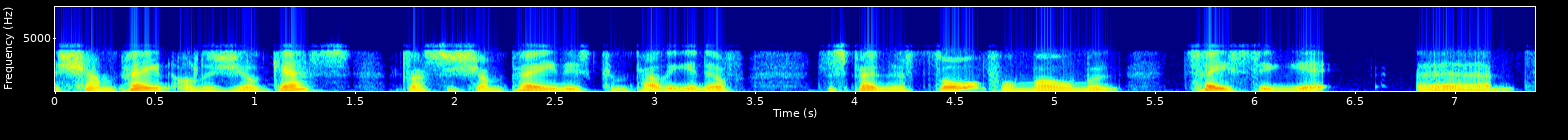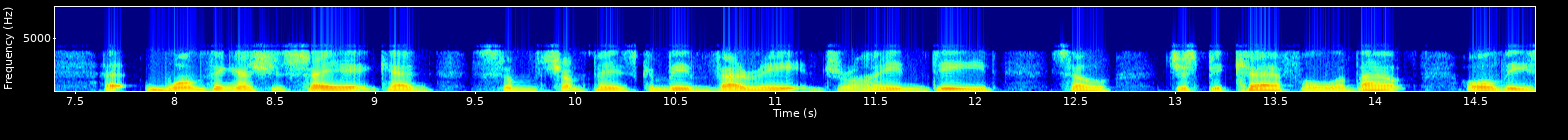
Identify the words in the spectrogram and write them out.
Champagne honours your guests. A glass of champagne is compelling enough to spend a thoughtful moment tasting it. Um, uh, one thing I should say again, some champagnes can be very dry indeed. So just be careful about all these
